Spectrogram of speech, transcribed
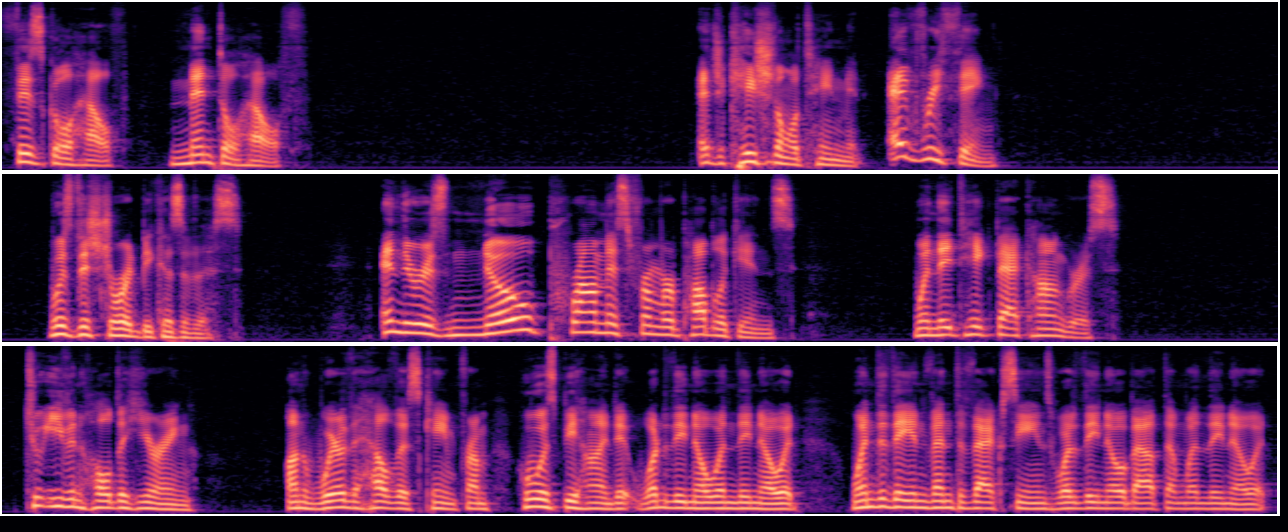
physical health, mental health, educational attainment, everything was destroyed because of this. And there is no promise from Republicans when they take back Congress to even hold a hearing on where the hell this came from, who was behind it, what did they know when they know it, when did they invent the vaccines? What did they know about them when they know it?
